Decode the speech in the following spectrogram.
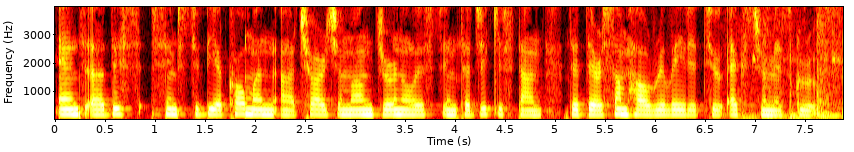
And uh, this seems to be a common uh, charge among journalists in Tajikistan that they're somehow related to extremist groups.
